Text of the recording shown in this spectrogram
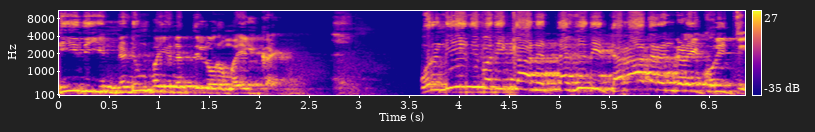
நீதியின் நெடும் பயணத்தில் ஒரு மைல்கல். ஒரு நீதிபதிக்கான தகுதி தராதரங்களை குறித்து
